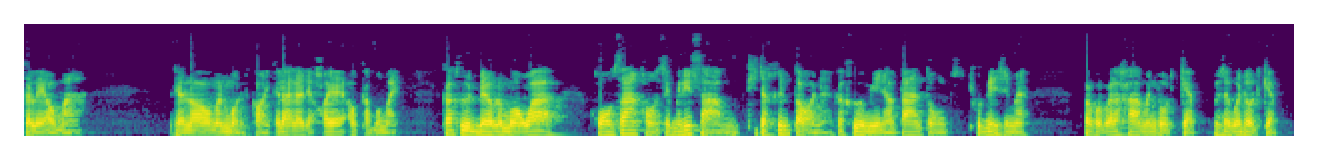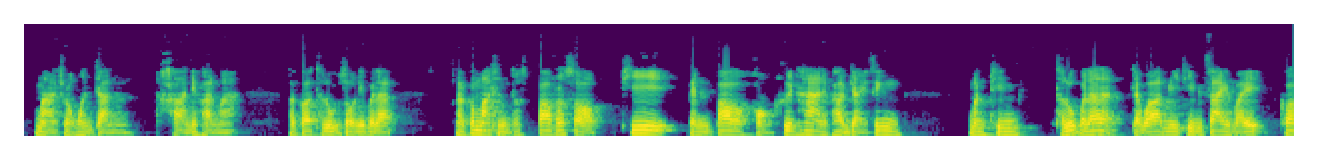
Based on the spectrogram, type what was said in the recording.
ก็เลยเอามา เดี๋ยวรามันหมดก่อนก็ได้แล้วเดี๋ยวค่อยเอากลับมาใหม่ ก็คือเดิมเรามองว่าโครงสร้างของเซกเมนต์ที่สามที่จะขึ้นต่อเนี่ยก็คือมีแนวต้านตรงชุดนี้ใช่ไหมปรากฏว่าราคามันโดดแก็บรู้สึกว่าโดดแก็บมาช่วงวันจันทร์อาคารที่ผ่านมา แล้วก็ทะลุโซนนี้ไปแล้ว แล้วก็มาถึงเป้าทดสอบที่เป็นเป้าของขึ้นห้าในภาพใหญ่ซึ่งมันทิ้งทะลุไปแล้วแต่ว่ามีทิ้งไส้ไว้ก็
